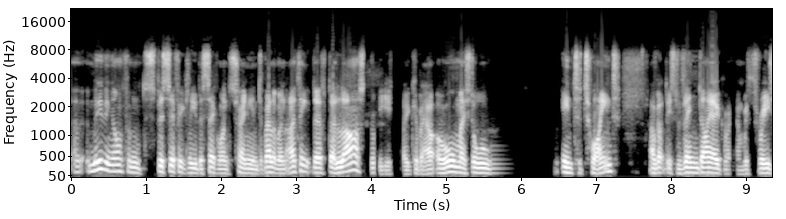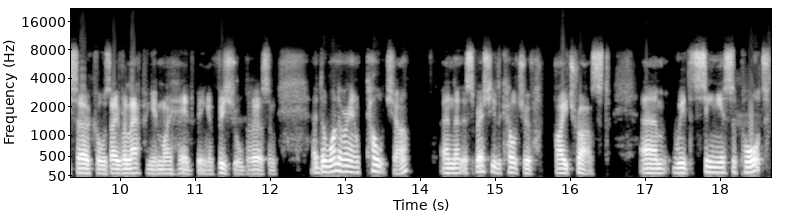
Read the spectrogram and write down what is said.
uh, moving on from specifically the second one, training and development i think the, the last three you spoke about are almost all intertwined. I've got this Venn diagram with three circles overlapping in my head, being a visual person. And the one around culture, and especially the culture of high trust, um, with senior support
